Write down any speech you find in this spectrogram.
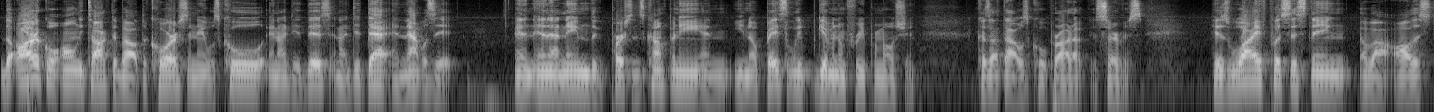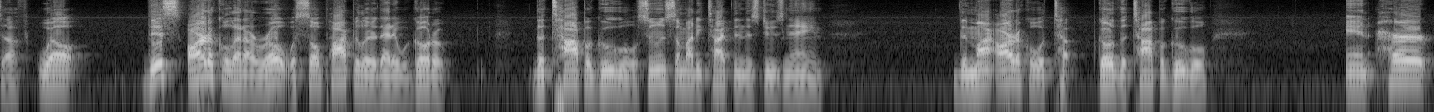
the article only talked about the course and it was cool and I did this and I did that and that was it. And and I named the person's company and you know basically giving them free promotion because I thought it was a cool product service. His wife puts this thing about all this stuff. Well, this article that I wrote was so popular that it would go to the top of Google. As soon as somebody typed in this dude's name, then my article would t- go to the top of Google, and her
